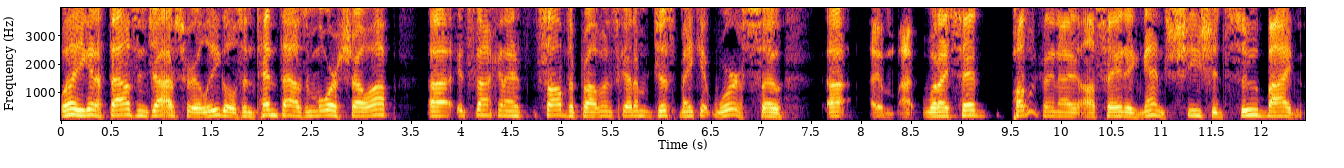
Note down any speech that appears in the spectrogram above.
Well, you get a thousand jobs for illegals and 10,000 more show up. Uh, it's not going to solve the problem. It's going to just make it worse. So, uh, what I said publicly, and I, I'll say it again, she should sue Biden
